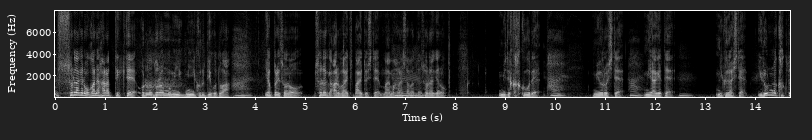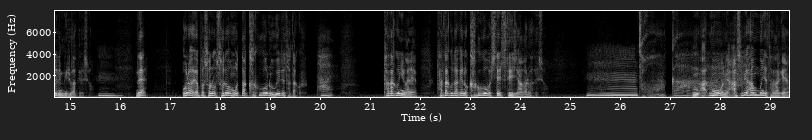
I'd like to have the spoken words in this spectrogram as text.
うん、それだけのお金払ってきて俺のドラムを見に来るということは、はい、やっぱりそのそれだけアルバイトバイトして前も話したかった、うん、それだけの見て覚悟で見下ろして、はい、見上げて、見下していろんな角度で見るわけですよ。うん、ね。俺はやっぱそのそれを持った覚悟の上で叩く。はい、叩くにはね叩くだけの覚悟をしてステージに上がるわけですよ。うんそうか、うん、あもうね遊び半分じゃ叩けん。い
